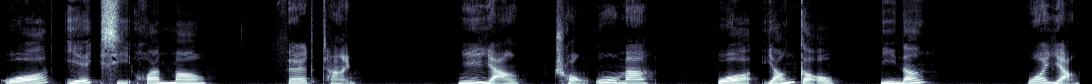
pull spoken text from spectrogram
我也喜欢猫。Third time. 你养宠物吗？我养狗，你呢？我养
